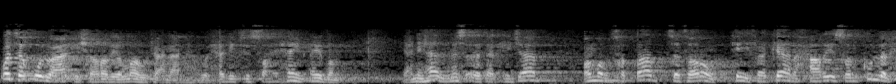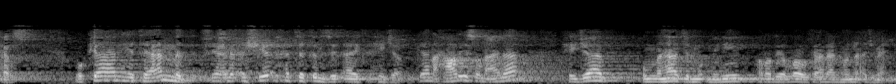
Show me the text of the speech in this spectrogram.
وتقول عائشة رضي الله تعالى عنها والحديث في الصحيحين أيضا. يعني هذه مسألة الحجاب عمر بن الخطاب سترون كيف كان حريصا كل الحرص. وكان يتعمد فعل أشياء حتى تنزل آية الحجاب. كان حريصا على حجاب أمهات المؤمنين رضي الله تعالى عنهن أجمعين.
